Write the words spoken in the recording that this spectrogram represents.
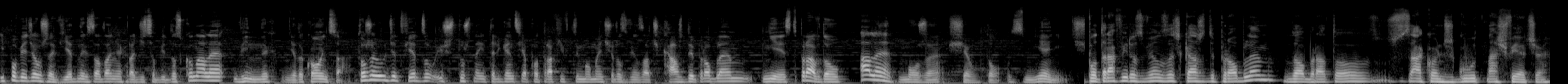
i powiedział, że w jednych zadaniach radzi sobie doskonale, w innych nie do końca. To, że ludzie twierdzą, iż sztuczna inteligencja potrafi w tym momencie rozwiązać każdy problem, nie jest prawdą, ale może się to zmienić. Potrafi rozwiązać każdy problem? Dobra, to zakończ głód na świecie.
